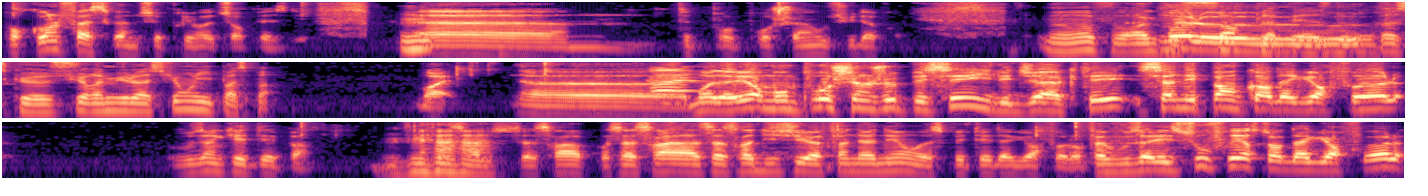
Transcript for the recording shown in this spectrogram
pour qu'on le fasse quand même ce primo sur PS2. Mm. Euh, Peut-être pour le prochain ou celui d'après. Il faudra que Moi, je le- sorte la PS2 parce que sur émulation, il passe pas. Euh, Ouais. Moi d'ailleurs, mon prochain jeu PC, il est déjà acté. Ça n'est pas encore Daggerfall. Vous inquiétez pas. Ça sera, ça sera, ça sera, ça sera d'ici la fin d'année, on va se péter Daggerfall. Enfin, vous allez souffrir sur Daggerfall,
